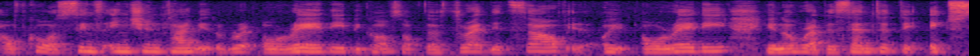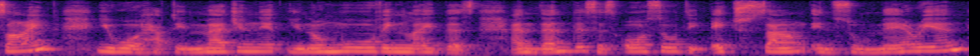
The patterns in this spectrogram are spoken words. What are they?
of course since ancient time it already because of the thread itself it, it already you know represented the H sign. You will have to imagine it you know moving like this. And then this is also the H sign sound in Sumerian,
